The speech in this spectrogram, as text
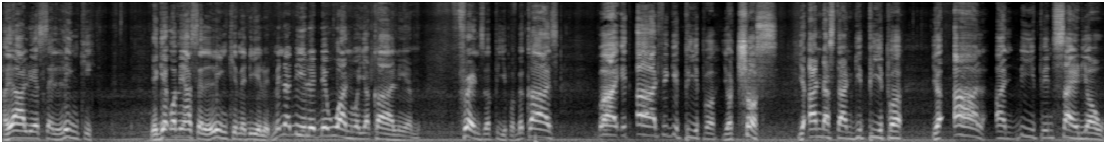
I always say linky. You get what me I say linky me deal with. Me not deal with the one where you call him friends of people because boy it hard to give people your trust. You understand? Give people your all and deep inside yo.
